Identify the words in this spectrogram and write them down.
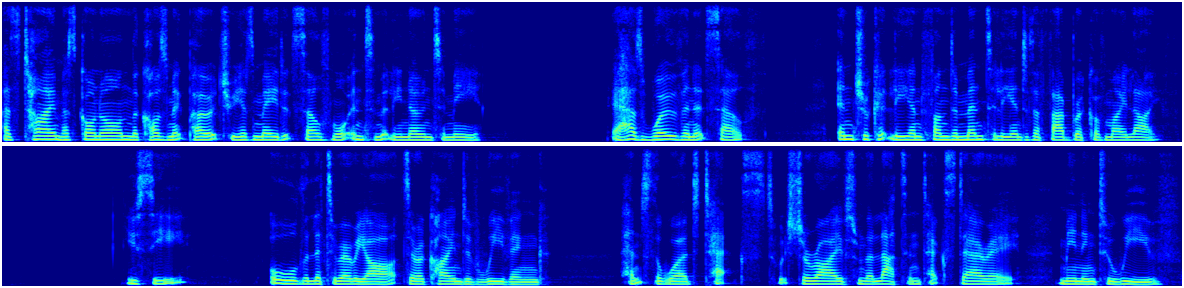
As time has gone on, the cosmic poetry has made itself more intimately known to me. It has woven itself intricately and fundamentally into the fabric of my life. You see, all the literary arts are a kind of weaving, hence the word text, which derives from the Latin textere, meaning to weave.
